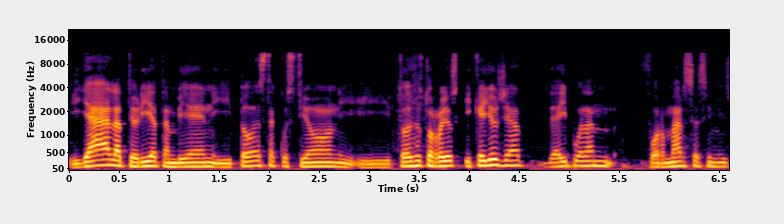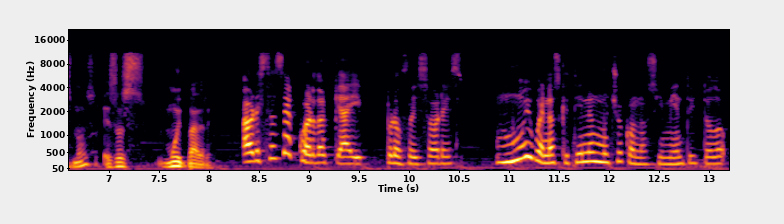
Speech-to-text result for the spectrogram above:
y ya la teoría también y toda esta cuestión y, y todos estos rollos y que ellos ya de ahí puedan formarse a sí mismos, eso es muy padre. Ahora, ¿estás de acuerdo que hay profesores muy buenos que tienen mucho conocimiento y todo,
